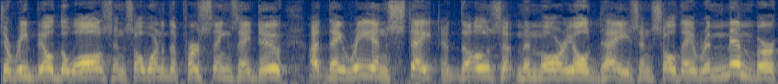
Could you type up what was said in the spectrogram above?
to rebuild the walls. And so, one of the first things they do, uh, they reinstate those memorial days. And so, they remember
